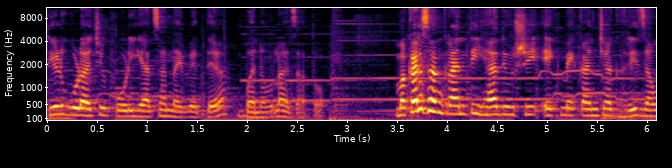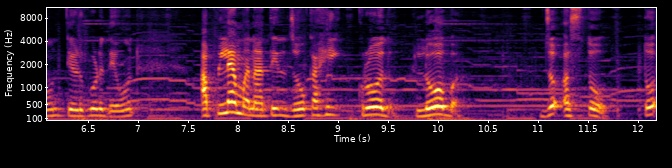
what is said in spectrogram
तिळगुळाची पोळी याचा नैवेद्य बनवला जातो. मकर संक्रांती ह्या दिवशी एकमेकांच्या घरी जाऊन तिळगुळ देऊन आपल्या मनातील जो काही क्रोध लोभ जो असतो तो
